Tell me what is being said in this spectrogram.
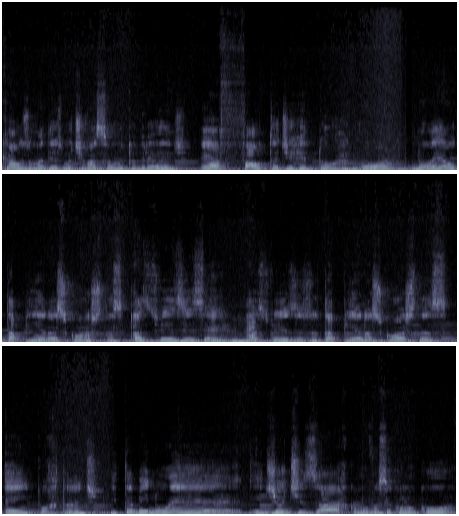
causa uma desmotivação muito grande, é a falta de retorno. Oh. Não é o tapinha nas costas. Às vezes é. Uhum. Às vezes o tapinha nas costas é importante. E também não é idiotizar, como você colocou,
